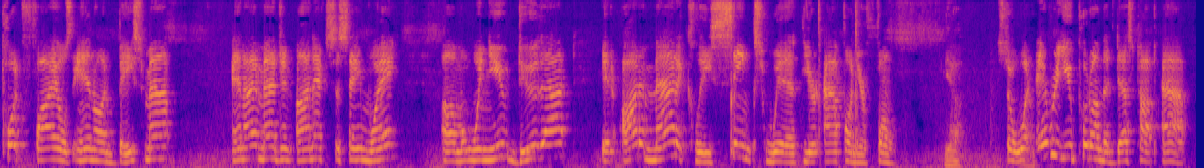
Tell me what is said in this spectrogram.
put files in on Basemap, and I imagine onX the same way, um, when you do that, it automatically syncs with your app on your phone. yeah. So whatever you put on the desktop app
